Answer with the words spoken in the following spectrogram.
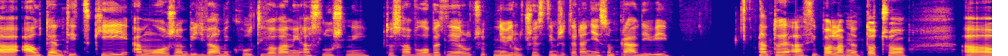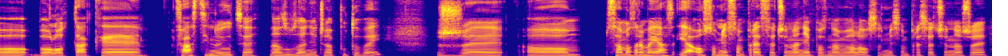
autentický a môžem byť veľmi kultivovaný a slušný. To sa vôbec nevylučuje s tým, že teda nie som pravdivý, a to je asi podľa mňa to, čo uh, bolo také fascinujúce na Zuzane Čaputovej, že um, samozrejme ja, ja osobne som presvedčená, nepoznám ale osobne som presvedčená, že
